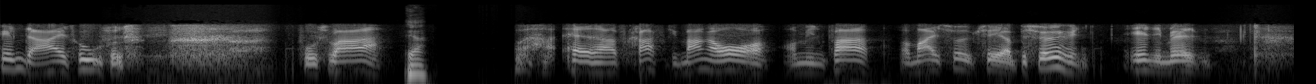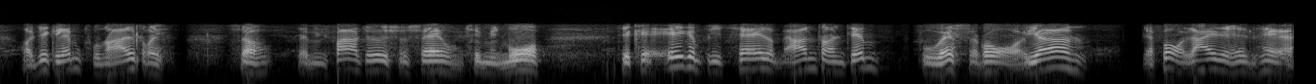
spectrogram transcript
hende, der ejede huset. Fru Svare Ja. havde haft kraft i mange år, og min far var meget sød til at besøge hende indimellem. Og det glemte hun aldrig. Så da min far døde, så sagde hun til min mor, det kan ikke blive tale med andre end dem, fru Vestergaard og Jørgen. Jeg får lejligheden her.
